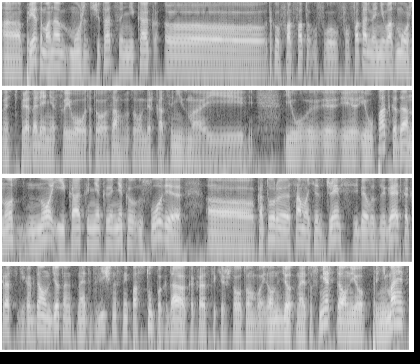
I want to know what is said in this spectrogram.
а, при этом она может считаться не как э, такой фат, фат, фатальная невозможность преодоления своего вот этого замкнутого мирка цинизма и, и, и, и, и упадка, да, но, но и как некое, некое условие, э, которое сам отец Джеймс себе воздвигает как раз-таки, когда он идет на, на этот личностный поступок, да, как раз-таки, что вот он, он идет на эту смерть, да, он ее принимает,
